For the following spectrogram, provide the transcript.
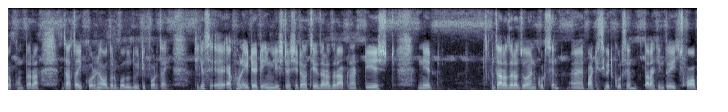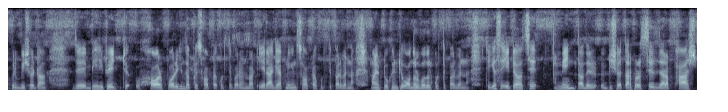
যখন তারা যাচাই করেন অদল বদল দুইটি পর্যায়, ঠিক আছে? এখন এটা একটা ইংলিশটা সেটা হচ্ছে যারা যারা আপনারা টেস্ট নেট যারা যারা জয়েন করছেন পার্টিসিপেট করছেন, তারা কিন্তু এই সবের বিষয়টা যে ভেরিফাইড হওয়ার পরে কিন্তু আপনি সবটা করতে পারবেন বাট এর আগে আপনি কিন্তু সবটা করতে পারবেন না। মানে টোকেনটি অদল বদল করতে পারবেন না। ঠিক আছে? এটা হচ্ছে মেইন তাদের বিষয়। তারপর হচ্ছে যারা ফার্স্ট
